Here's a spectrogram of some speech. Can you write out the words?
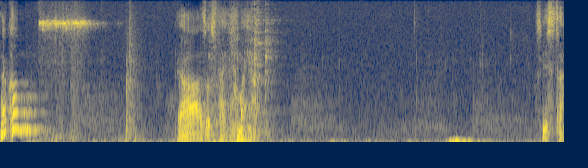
Na komm. Ja, so ist fein. Komm mal her. Siehst du.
